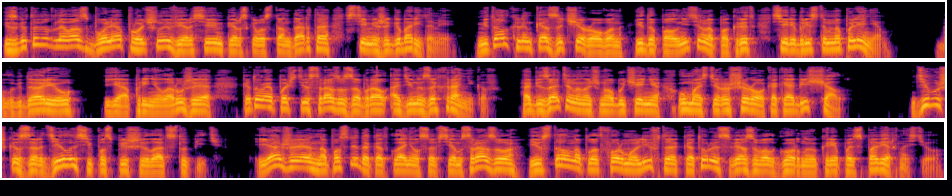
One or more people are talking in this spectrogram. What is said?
изготовил для вас более прочную версию имперского стандарта с теми же габаритами. Металл клинка зачарован и дополнительно покрыт серебристым напылением. Благодарю. Я принял оружие, которое почти сразу забрал один из охранников. Обязательно начну обучение у мастера Широ, как и обещал». Девушка зарделась и поспешила отступить. Я же напоследок откланялся всем сразу и встал на платформу лифта, который связывал горную крепость с поверхностью.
